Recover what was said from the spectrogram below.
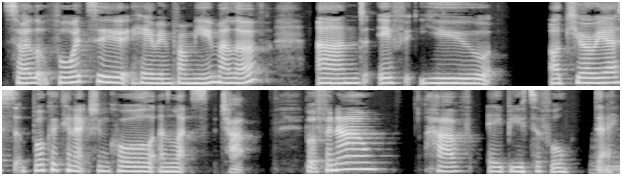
So I look forward to hearing from you, my love. And if you are curious, book a connection call and let's chat. But for now, have a beautiful day.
